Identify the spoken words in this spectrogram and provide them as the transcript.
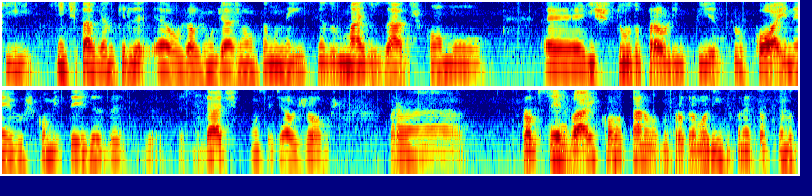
Que, que a gente está vendo que ele, é, os Jogos Mundiais não estão nem sendo mais usados como é, estudo para a Olimpíada, para o COI, né? Os comitês das, das, das cidades que vão sediar os Jogos, para observar e colocar no, no programa olímpico, né? Está sendo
